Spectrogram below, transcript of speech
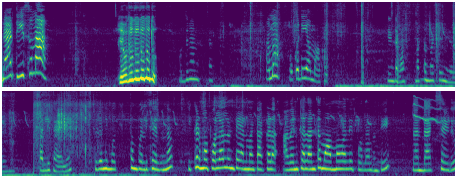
డాడీ తీస్తున్నా. ఏవద్దు వద్దు నాన్న చాలు. అమ్మా ఒకటి అమ్మా తింటావా? మొత్తం కదా ఇది. పల్లికాయలు. చూడండి మొత్తం పల్లికాయలు ఉన్నా ఇక్కడ మా పొలాలు ఉంటాయి అన్నమాట అక్కడ. ఆ వెనకాలంతా మా అమ్మ వాళ్ళ పొలాలు ఉంటాయి. దాని బ్యాక్ సైడు.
